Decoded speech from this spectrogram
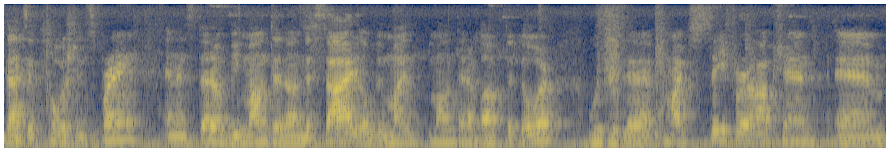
that's a torsion spring and instead of be mounted on the side it will be mounted above the door which is a much safer option um,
